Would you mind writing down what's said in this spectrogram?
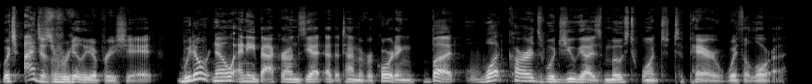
which I just really appreciate. We don't know any backgrounds yet at the time of recording, but what cards would you guys most want to pair with Alora?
